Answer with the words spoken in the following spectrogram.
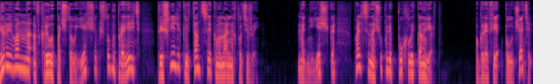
Вера Ивановна открыла почтовый ящик, чтобы проверить, пришли ли квитанции коммунальных платежей. На дне ящика пальцы нащупали пухлый конверт. В графе «Получатель»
